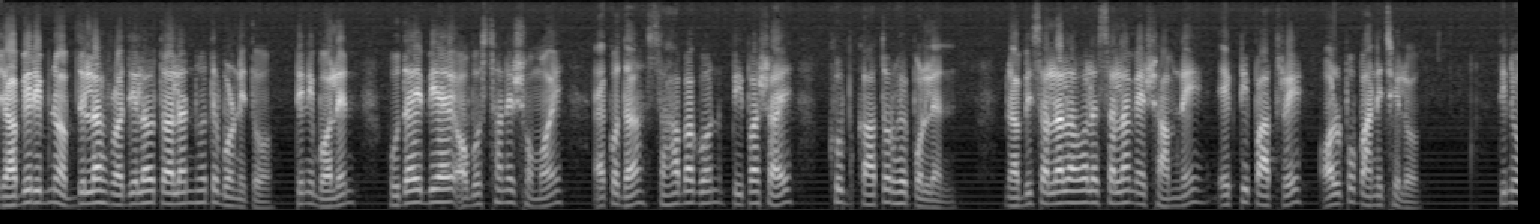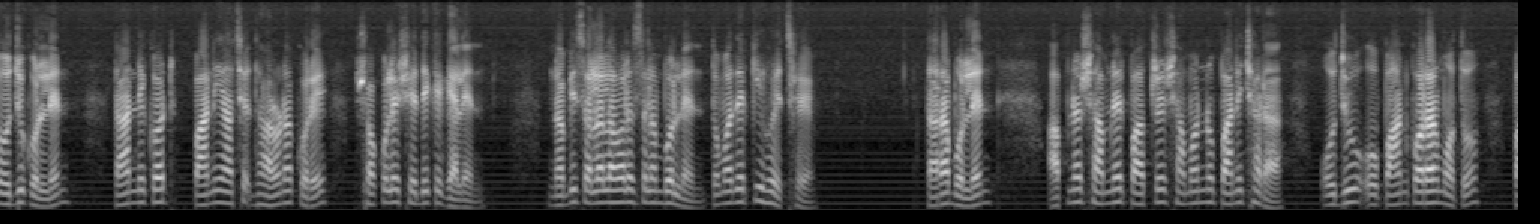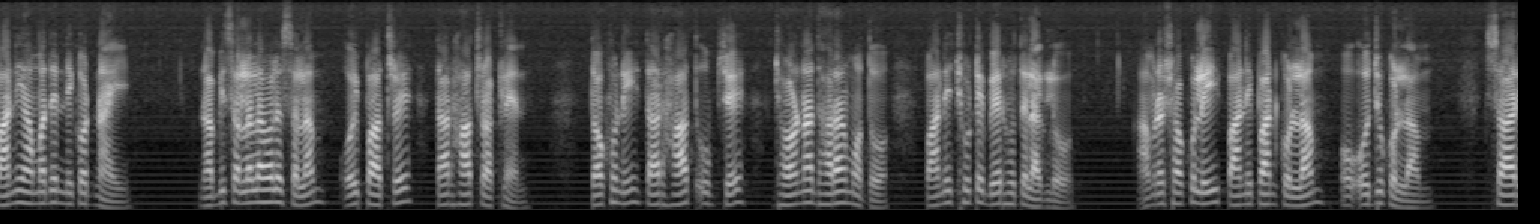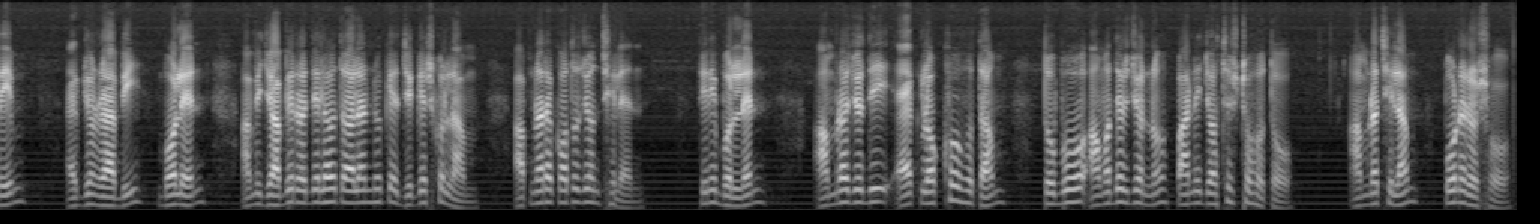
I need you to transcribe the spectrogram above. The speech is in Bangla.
জাবির ইবনু আবদুল্লাহ রদিল্লাহ তাল্লাহ্ন হতে বর্ণিত। তিনি বলেন, হুদাইবিয়ায় অবস্থানের সময় একদা সাহাবাগন পিপাসায় খুব কাতর হয়ে পড়লেন। নবী সাল্লাহ সাল্লাম এর সামনে একটি পাত্রে অল্প পানি ছিল। তিনি অজু করলেন, তার নিকট পানি আছে ধারণা করে সকলে সেদিকে গেলেন। নবী সাল্লাহ সাল্লাম বললেন, তোমাদের কি হয়েছে? তারা বললেন, আপনার সামনের পাত্রে সামান্য পানি ছাড়া অজু ও পান করার মতো পানি আমাদের নিকট নাই। নবী সাল্লাহ সাল্লাম ওই পাত্রে তার হাত রাখলেন। তখনই তার হাত উপচে ঝর্ণা ধারার মতো পানি ছুটে বের হতে লাগল। আমরা সকলেই পানি পান করলাম ও অজু করলাম। সারিম, একজন রাবি, বলেন, আমি জাবির রদিল্লাহ তাল্লাহ্নকে জিজ্ঞেস করলাম, আপনারা কতজন ছিলেন? তিনি বললেন, আমরা যদি এক লক্ষ হতাম, তবুও আমাদের জন্য পানি যথেষ্ট হতো। আমরা ছিলাম পনেরোশো।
